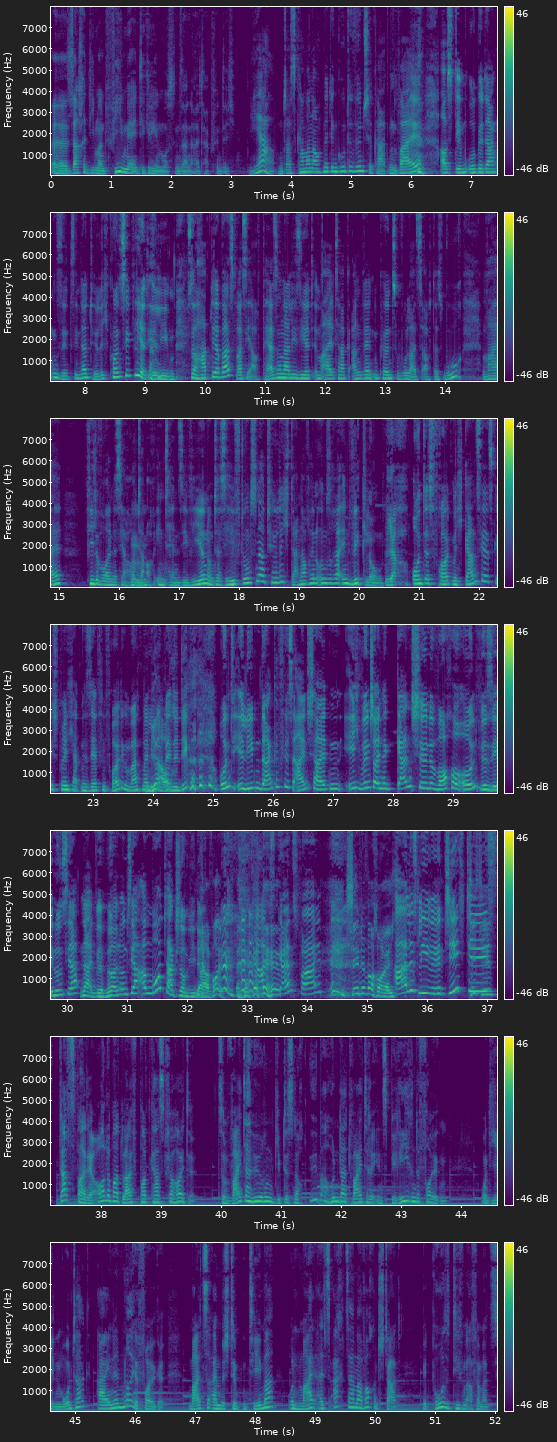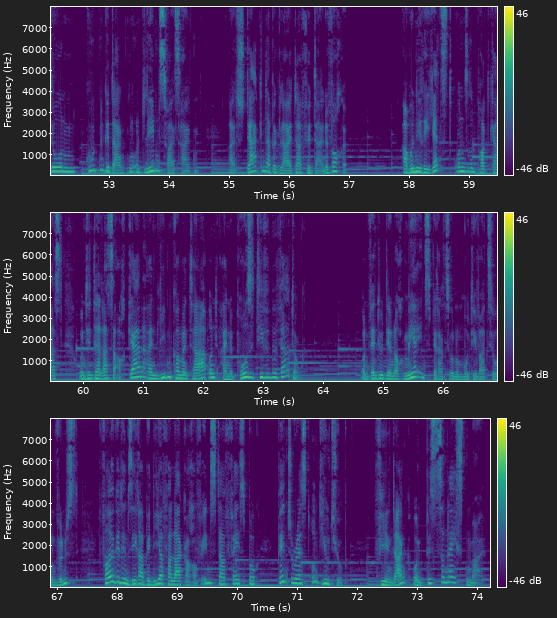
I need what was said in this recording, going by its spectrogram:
äh, Sache, die man viel mehr integrieren muss in seinen Alltag, finde ich. Ja, und das kann man auch mit den Gute-Wünsche-Karten, weil aus dem Urgedanken sind sie natürlich konzipiert, ihr Lieben. So habt ihr was, was ihr auch personalisiert im Alltag anwenden könnt, sowohl als auch das Buch, weil Viele wollen das ja heute mhm. auch intensivieren und das hilft uns natürlich dann auch in unserer Entwicklung. Ja. Und es freut mich ganz sehr. Das Gespräch hat mir sehr viel Freude gemacht, mein mir lieber auch. Benedikt. Und ihr Lieben, danke fürs Einschalten. Ich wünsche euch eine ganz schöne Woche und wir sehen uns ja, nein, wir hören uns ja am Montag schon wieder. Jawohl. Bis ganz bald. Schöne Woche euch. Alles Liebe. Tschüss, tschüss. tschüss, tschüss. Das war der All About Life Podcast für heute. Zum Weiterhören gibt es noch über 100 weitere inspirierende Folgen und jeden Montag eine neue Folge, mal zu einem bestimmten Thema und mal als achtsamer Wochenstart mit positiven Affirmationen, guten Gedanken und Lebensweisheiten als stärkender Begleiter für deine Woche. Abonniere jetzt unseren Podcast und hinterlasse auch gerne einen lieben Kommentar und eine positive Bewertung. Und wenn du dir noch mehr Inspiration und Motivation wünschst, folge dem Serabedia Verlag auch auf Insta, Facebook, Pinterest und YouTube. Vielen Dank und bis zum nächsten Mal.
